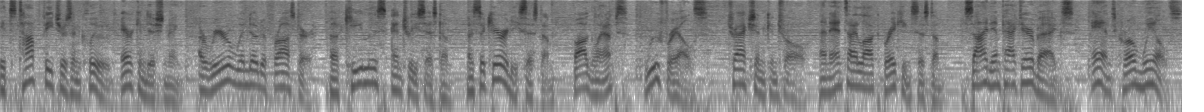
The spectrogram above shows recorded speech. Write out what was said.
Its top features include air conditioning, a rear window defroster, a keyless entry system, a security system, fog lamps, roof rails, traction control, an anti-lock braking system, side impact airbags, and chrome wheels.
